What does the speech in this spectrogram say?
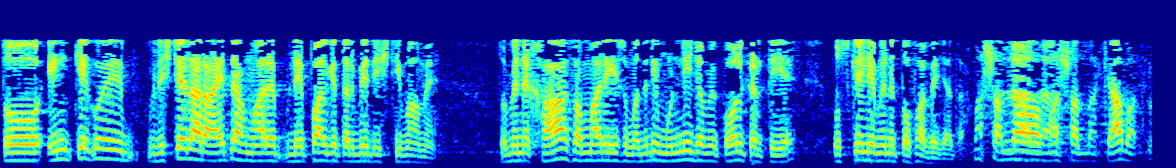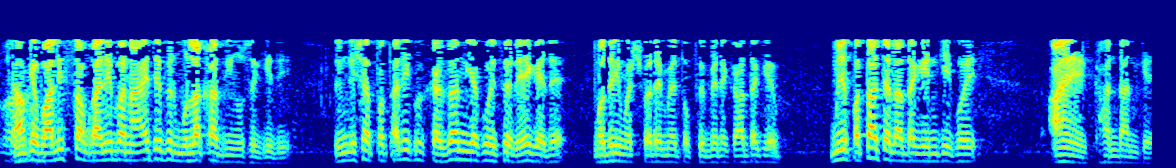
تو ان کے کوئی رشتہ دار آئے تھے ہمارے نیپال کے تربیت اجتماع میں۔ تو میں نے خاص ہماری اس مدنی منی جو ہمیں کال کرتی ہے اس کے لیے میں نے تحفہ بھیجا تھا۔ ماشاء اللہ کیا بات ان کے والد صاحب غالباً آئے تھے پھر ملاقات نہیں ہو سکی تھی۔ تو ان کے شاید پتہ نہیں کوئی کزن یا کوئی ایسے رہ گئے تھے مدری مشورے میں۔ تو پھر میں نے کہا تھا کہ مجھے پتا چلا تھا کہ ان کی کوئی آئے خاندان کے۔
